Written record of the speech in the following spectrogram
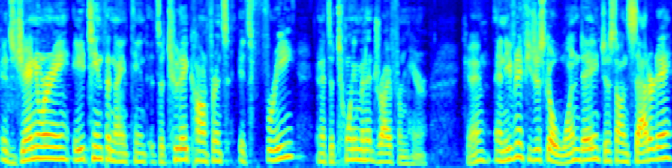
it's January 18th and 19th. It's a two day conference. It's free, and it's a 20 minute drive from here. Okay? And even if you just go one day, just on Saturday,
